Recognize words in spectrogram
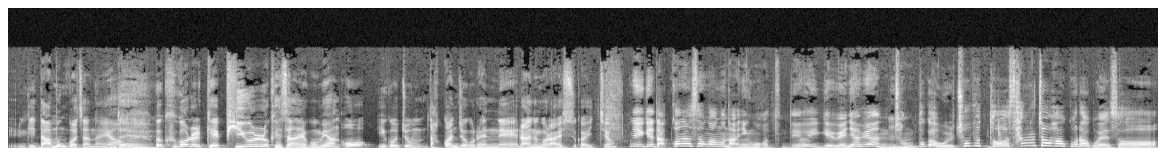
이게 남은 거잖아요. 네. 그러니까 그거를 이렇게 비율로 계산해 보면 어 이거 좀 낙관적으로 했네라는 걸 알 수가 있죠. 근데 이게 낙관할 상황은 아닌 것 같은데요. 이게 왜냐하면 음. 정부가 올 초부터 상저하고라고 해서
